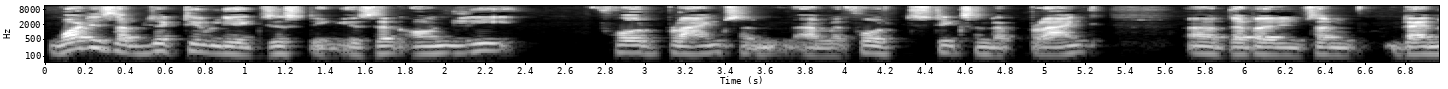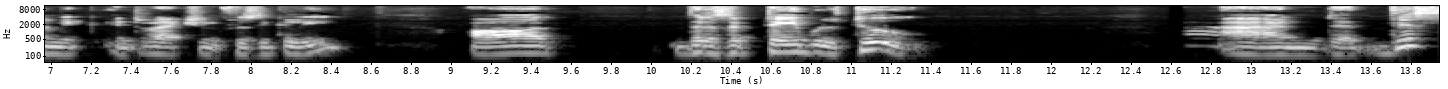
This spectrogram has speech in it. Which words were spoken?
what is objectively existing is that only four planks and I mean, four sticks and a plank uh, that are in some dynamic interaction physically, or there is a table too. And this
